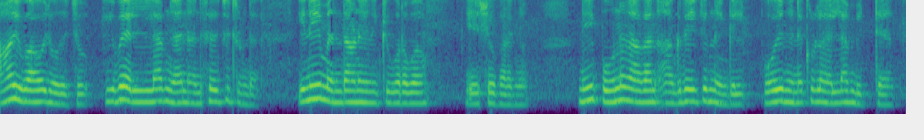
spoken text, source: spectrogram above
ആ യുവാവ് ചോദിച്ചു ഇവയെല്ലാം ഞാൻ അനുസരിച്ചിട്ടുണ്ട് ഇനിയും എന്താണ് എനിക്ക് കുറവ്? യേശു പറഞ്ഞു നീ പൂർണനാകാൻ ആഗ്രഹിക്കുന്നെങ്കിൽ പോയി നിനക്കുള്ളതെല്ലാം വിറ്റ്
